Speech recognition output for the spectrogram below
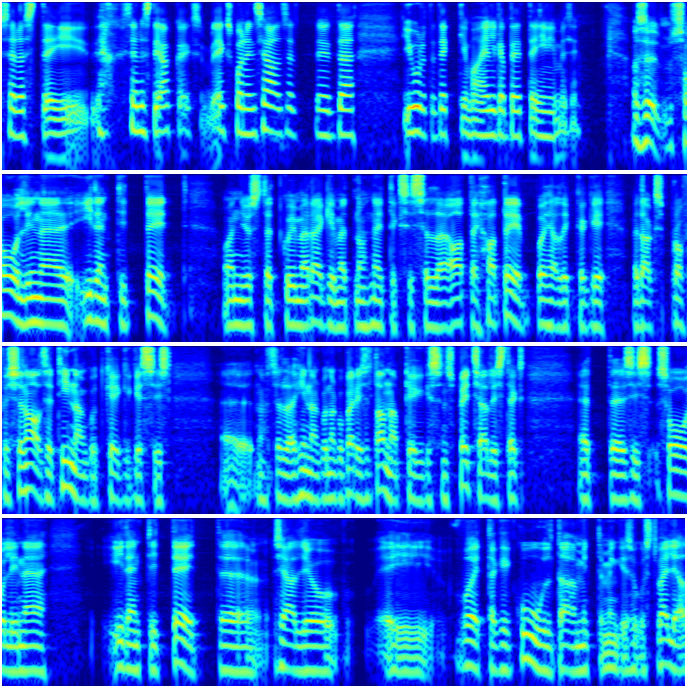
sellest ei, sellest ei hakka eks-, eksponentsiaalselt nüüd äh, juurde tekkima LGBT inimesi aga see sooline identiteet on just, et kui me räägime, et noh, näiteks siis selle ATHT põhjal ikkagi me tahaks professionaalset hinnangut, keegi, kes siis eh, noh, selle hinnangu nagu päriselt annab, keegi, kes on spetsialist, eks, et eh, siis sooline identiteet eh, seal ju ei võetagi kuulda mitte mingisugust välja,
